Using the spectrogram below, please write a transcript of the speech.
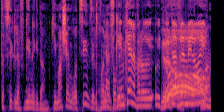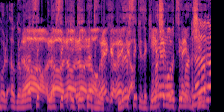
תפסיק להפגין נגדם, כי מה שהם רוצים זה לכונן פה... להפגין כן, אבל הוא לא. התנדב למילואים. גם לא, לא יפסיק, לא לא, יפסיק לא, את לא, ההתנדבות. לא, רגע, לא רגע. יפסיק את זה, כי אם מה הם שהם רוצים האנשים, לא, לא, לא,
